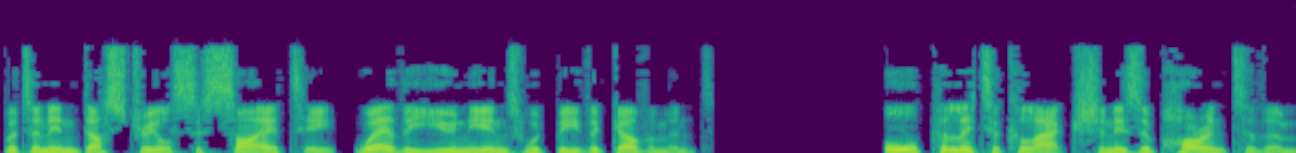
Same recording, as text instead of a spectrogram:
but an industrial society, where the unions would be the government. All political action is abhorrent to them,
